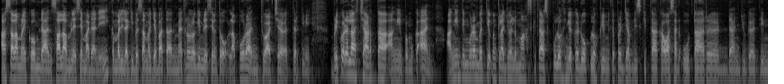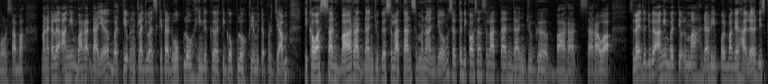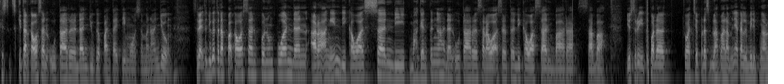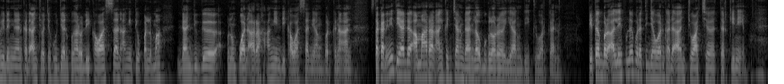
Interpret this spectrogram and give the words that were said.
Assalamualaikum dan salam Malaysia Madani. Kembali lagi bersama Jabatan Meteorologi Malaysia untuk laporan cuaca terkini. Berikut adalah carta angin permukaan. Angin timuran bertiup dengan kelajuan lemah sekitar 10 hingga ke 20 km per jam di sekitar kawasan utara dan juga timur Sabah. Manakala angin barat daya bertiup dengan kelajuan sekitar 20 hingga ke 30 km per jam di kawasan barat dan juga selatan Semenanjung serta di kawasan selatan dan juga barat Sarawak. Selain itu juga angin bertiup lemah dari pelbagai hala di sekitar kawasan utara dan juga pantai timur Semenanjung. Selain itu juga terdapat kawasan penumpuan dan arah angin di kawasan di bahagian tengah dan utara Sarawak serta di kawasan barat Sabah. Justru itu pada cuaca pada sebelah malam ini akan lebih dipengaruhi dengan keadaan cuaca hujan pengaruh di kawasan angin tiupan lemah dan juga penumpuan arah angin di kawasan yang berkenaan. Setakat ini tiada amaran angin kencang dan laut bergelora yang dikeluarkan. Kita beralih pula pada tinjauan keadaan cuaca terkini.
